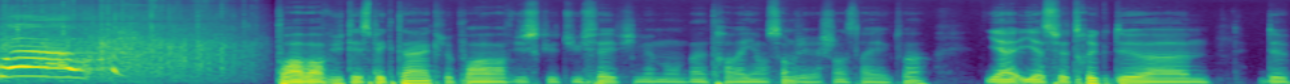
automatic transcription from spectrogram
Waouh. Pour avoir vu tes spectacles, pour avoir vu ce que tu fais, et puis même on a travaillé ensemble, j'ai la chance de travailler avec toi. Il y a, il y a ce truc de, euh, de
